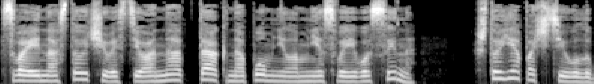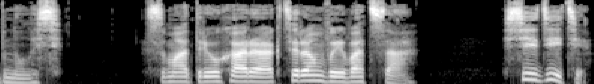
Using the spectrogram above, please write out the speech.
Своей настойчивостью она так напомнила мне своего сына, что я почти улыбнулась. «Смотрю, характером вы в отца. Сидите,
